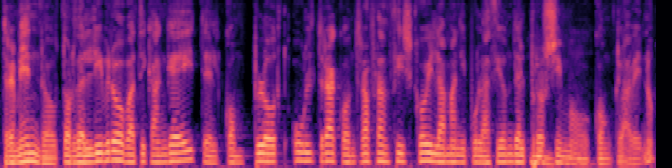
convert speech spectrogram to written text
Tremendo, autor del libro Vatican Gate, el complot ultra contra Francisco y la manipulación del próximo mm. conclave, ¿no?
